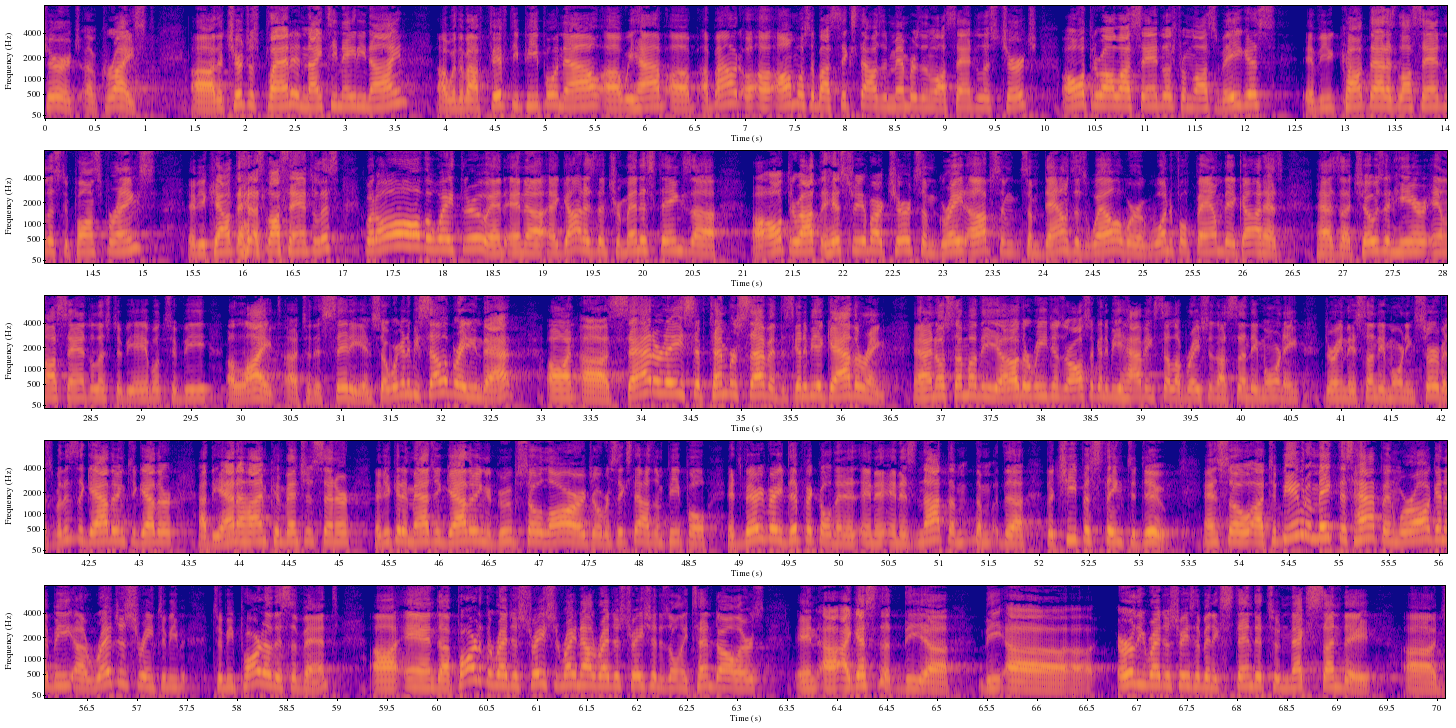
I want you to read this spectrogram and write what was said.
Church of Christ. Uh, the church was planted in 1989 uh, with about 50 people now. Uh, we have uh, about uh, uh, almost about 6,000 members in the Los Angeles church, all throughout Los Angeles, from Las Vegas, if you count that as Los Angeles, to Palm Springs, if you count that as Los Angeles, but all the way through. And, and, uh, and God has done tremendous things all throughout the history of our church, some great ups and some downs as well. We're a wonderful family that God has has uh, chosen here in Los Angeles to be able to be a light uh, to the city. And so we're going to be celebrating that on uh, Saturday, September 7th. It's going to be a gathering. And I know some of the uh, other regions are also going to be having celebrations on Sunday morning during the Sunday morning service. But this is a gathering together at the Anaheim Convention Center. If you can imagine gathering a group so large, over 6,000 people, it's very, very difficult and, it, and, it, and it's not the, the, the, the, cheapest thing to do. And so uh, to be able to make this happen, we're all going to be uh, registering to be, to be part of this event. Uh, and uh, part of the registration, right now, the registration is only $10. And uh, I guess the, the, uh, the uh, early registrations have been extended to next Sunday,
